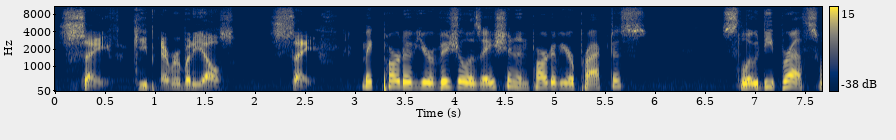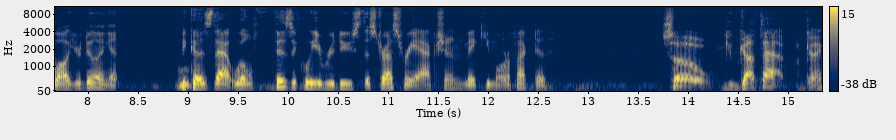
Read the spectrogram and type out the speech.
safe. Keep everybody else safe. Make part of your visualization and part of your practice slow deep breaths while you're doing it because that will physically reduce the stress reaction and make you more effective. So you've got that, okay?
